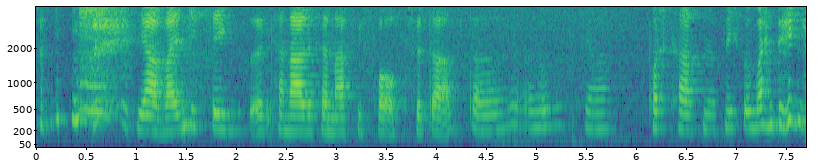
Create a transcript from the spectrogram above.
ja, mein Lieblingskanal ist ja nach wie vor auf Twitter. Da, äh, ja, Podcasten ist nicht so mein Ding.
